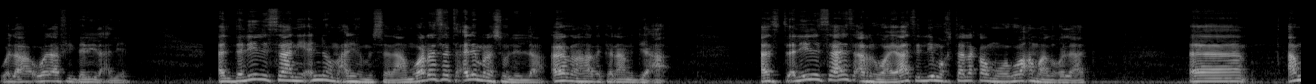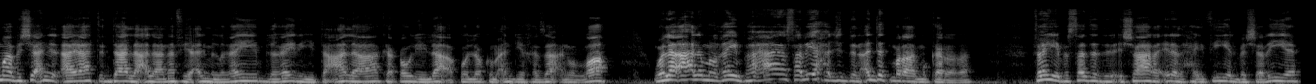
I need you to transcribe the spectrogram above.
ولا ولا في دليل عليه. الدليل الثاني أنهم عليهم السلام ورثت علم رسول الله. أيضا هذا كلام ادعاء الدليل الثالث الروايات اللي مختلقة وموضوعة مع الغلاة. آه، أما بشأن الآيات الدالة على نفي علم الغيب لغيره تعالى كقوله لا أقول لكم عندي خزائن الله ولا أعلم الغيب هاي آية صريحة جدا عدة مرات مكررة. فهي بصدد الإشارة إلى الحيثية البشرية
